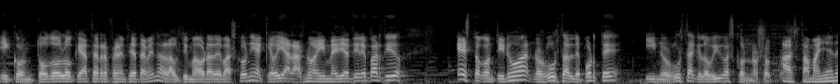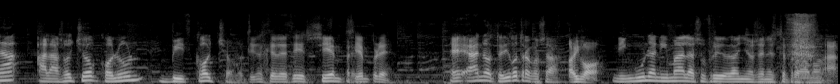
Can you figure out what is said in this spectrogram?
y con todo lo que hace referencia también a la última hora de Basconia, que hoy a las 9 y media tiene partido. Esto continúa, nos gusta el deporte y nos gusta que lo vivas con nosotros. Hasta mañana a las 8 con un bizcocho. Lo tienes que decir. Siempre. Siempre. Eh, ah, no, te digo otra cosa. Ahí va. Ningún animal ha sufrido daños en este programa. Ah,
